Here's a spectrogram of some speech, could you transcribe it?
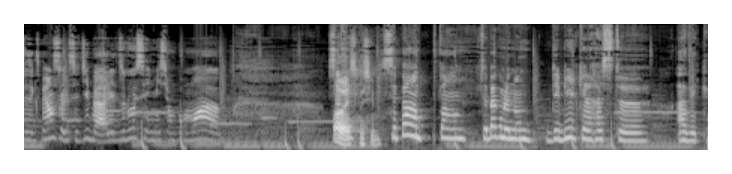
Des expériences, elle se dit bah let's go, c'est une mission pour moi. Ça ouais fait- c'est possible c'est pas un, enfin, c'est pas complètement débile qu'elle reste avec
